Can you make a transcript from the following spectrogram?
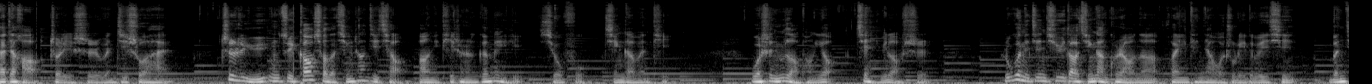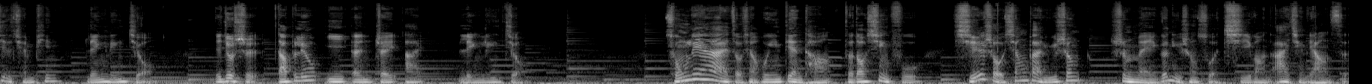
大家好，这里是文姬说爱，致力于用最高效的情商技巧帮你提升人格魅力，修复情感问题。我是你们老朋友建宇老师。如果你近期遇到情感困扰呢，欢迎添加我助理的微信文姬的全拼零零九，也就是 W E N J I 零零九。从恋爱走向婚姻殿堂，得到幸福，携手相伴余生，是每个女生所期望的爱情的样子。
